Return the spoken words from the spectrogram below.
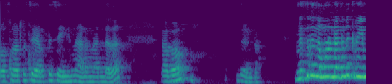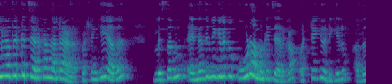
റോസ് വാട്ടർ ചേർത്ത് ചെയ്യുന്നതാണ് നല്ലത്. അപ്പം ഇത് വേണ്ട ഗ്ലിസറിൻ നമ്മൾ ഉണ്ടാക്കുന്ന ക്രീമിനകത്തൊക്കെ ചേർക്കാൻ നല്ലതാണ്. പക്ഷെങ്കിൽ അത് ഗ്ലിസറിൻ എണ്ണത്തിന്റെങ്കിലൊക്കെ കൂടെ നമുക്ക് ചേർക്കാം. ഒറ്റയ്ക്ക് ഒരിക്കലും അത്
